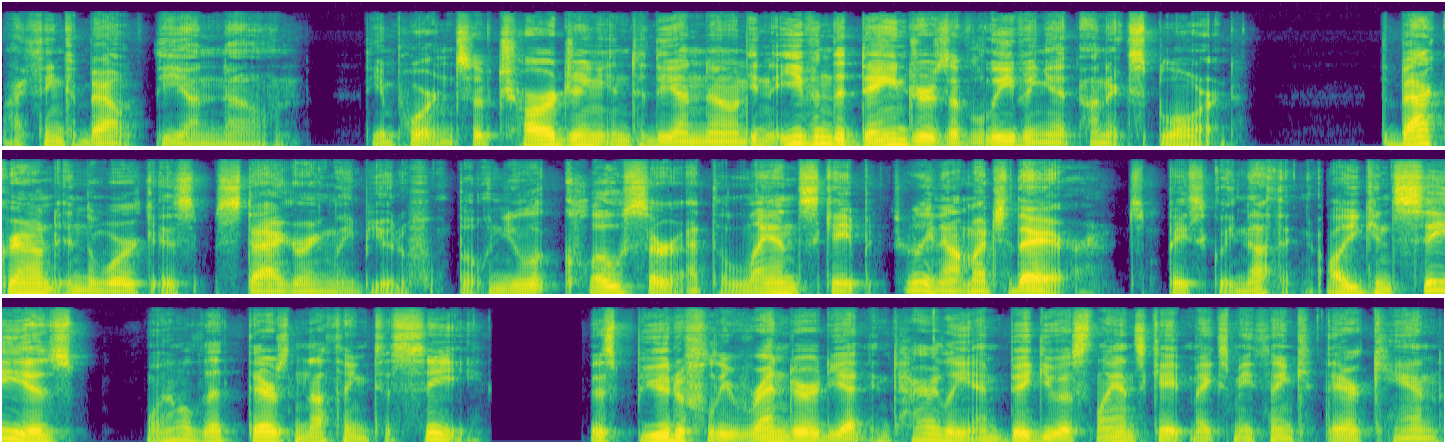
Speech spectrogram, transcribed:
I think about the unknown, the importance of charging into the unknown, and even the dangers of leaving it unexplored. The background in the work is staggeringly beautiful, but when you look closer at the landscape, it's really not much there. It's basically nothing. All you can see is well, that there's nothing to see. This beautifully rendered yet entirely ambiguous landscape makes me think there can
